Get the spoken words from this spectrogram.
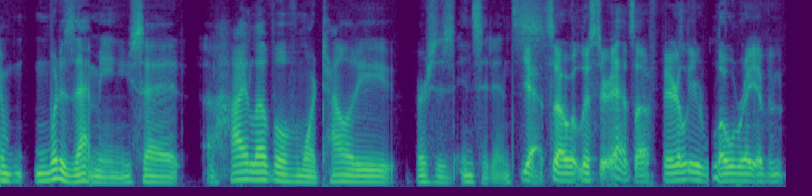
And what does that mean? You said a high level of mortality versus incidence. Yeah, so Listeria has a fairly low rate of um,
